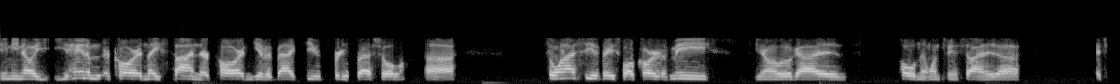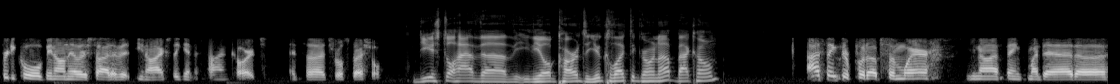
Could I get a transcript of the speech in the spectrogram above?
and you know, you, you hand them their card and they sign their card and give it back to you. It's pretty special. Uh, so when I see a baseball card of me, you know, a little guy is holding it, wants me to sign it. Uh, it's pretty cool being on the other side of it. You know, actually getting to sign cards. It's uh, it's real special. Do you still have uh, the the old cards that you collected growing up back home? I think they're put up somewhere. You know, I think my dad uh,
